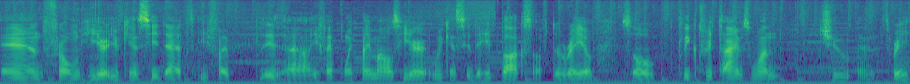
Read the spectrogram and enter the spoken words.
And from here you can see that if I uh, if I point my mouse here we can see the hitbox of the rail. So click three times one two and three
